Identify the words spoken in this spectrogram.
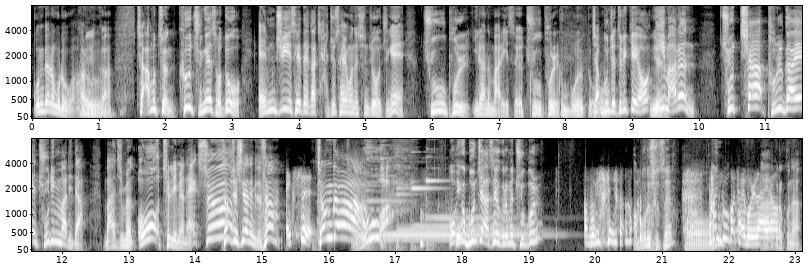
꼰대라고 그러고. 아유. 그러니까. 자, 아무튼 그 중에서도 MG 세대가 자주 사용하는 신조어 중에 주불이라는 말이 있어요. 주불. 그건 뭐예요, 또? 자, 문제 드릴게요. 예. 이 말은 주차 불가의 줄임말이다. 맞으면 O, 틀리면 X. 3초 시간입니다. 3. X. 정답! 우와. 어, 이거 뭔지 아세요? 그러면 주불? 아, 몰라요. 아, 모르셨어요? 어, 한국어 잘 몰라요. 아, 그렇구나.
